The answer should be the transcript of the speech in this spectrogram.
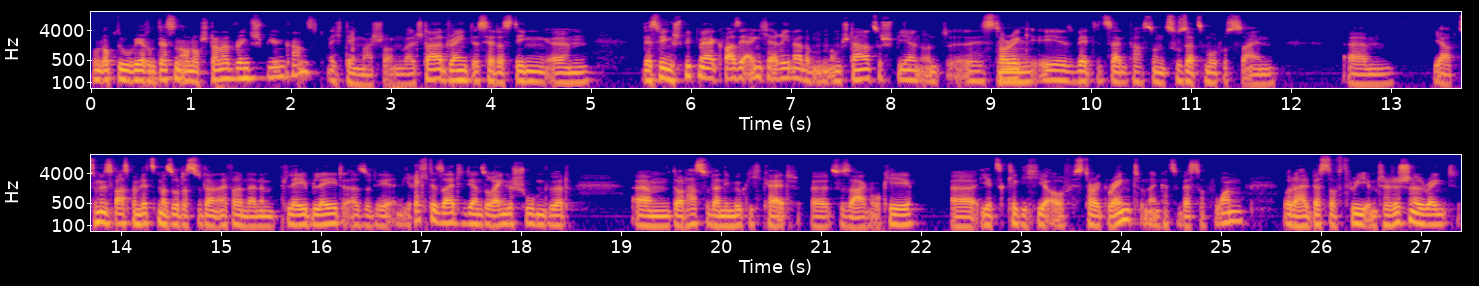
und ob du währenddessen auch noch Standard Ranked spielen kannst. Ich denke mal schon, weil Standard Ranked ist ja das Ding. Ähm deswegen spielt man ja quasi eigentlich Arena, um, um Standard zu spielen und äh, Historic mhm. wird jetzt einfach so ein Zusatzmodus sein. Ähm, ja, zumindest war es beim letzten Mal so, dass du dann einfach in deinem Playblade, also die, die rechte Seite, die dann so reingeschoben wird, ähm, dort hast du dann die Möglichkeit äh, zu sagen, okay, äh, jetzt klicke ich hier auf Historic Ranked und dann kannst du Best of One oder halt Best of Three im Traditional Ranked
